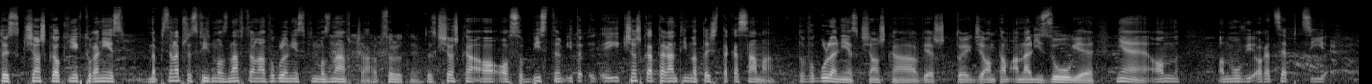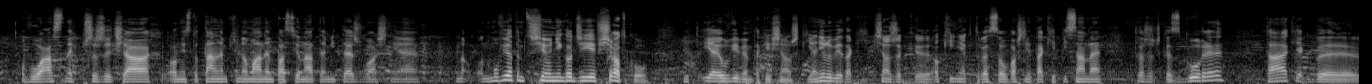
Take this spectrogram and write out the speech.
to jest książka o kinie, która nie jest napisana przez filmoznawcę, ona w ogóle nie jest filmoznawcza. Absolutnie. To jest książka o osobistym i, to, i książka Tarantino też jest taka sama. To w ogóle nie jest książka, wiesz, której, gdzie on tam analizuje. Nie, on, on mówi o recepcji, o własnych przeżyciach, on jest totalnym kinomanem, pasjonatem i też właśnie, no, on mówi o tym, co się u niego dzieje w środku. Ja uwielbiam takie książki. Ja nie lubię takich książek y, o kinie, które są właśnie takie pisane troszeczkę z góry, tak, jakby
